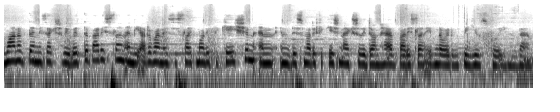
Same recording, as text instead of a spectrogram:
One of them is actually with the body slam and the other one is a slight modification and in this modification I actually don't have body slam even though it would be useful even then.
